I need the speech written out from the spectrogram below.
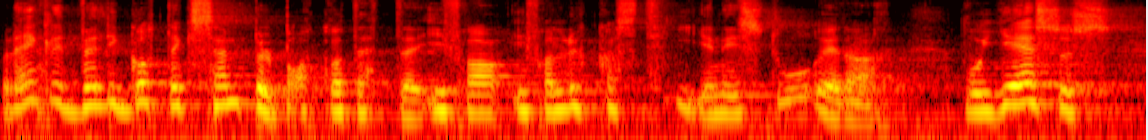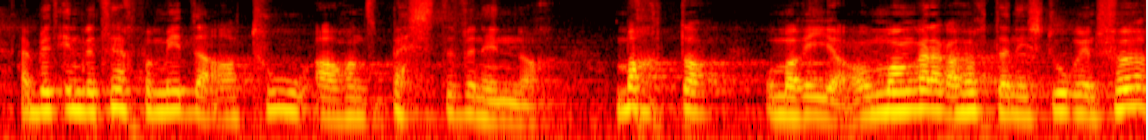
Det er egentlig et veldig godt eksempel på akkurat dette fra Lukas 10, en historie der, hvor Jesus er blitt invitert på middag av to av hans beste venninner, Martha og Maria. Og Mange av dere har hørt den historien før.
